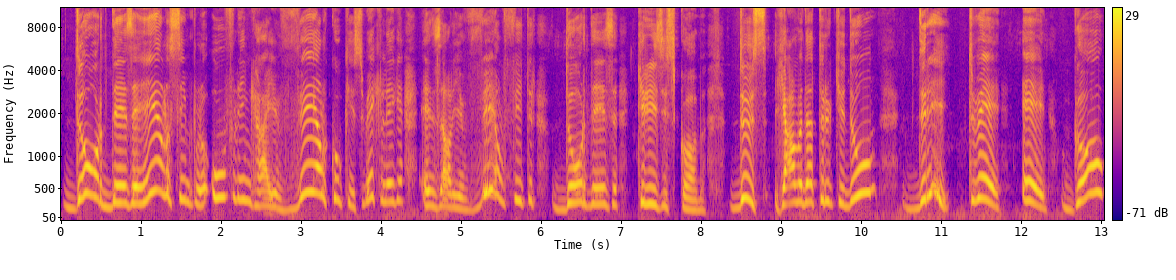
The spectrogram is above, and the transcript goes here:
door deze hele simpele oefening ga je veel koekjes wegleggen en zal je veel fitter door deze crisis komen. Dus gaan we dat trucje doen? 3, 2, 1, go!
